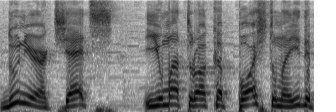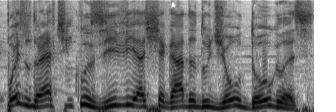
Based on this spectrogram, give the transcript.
do New York Jets. E uma troca póstuma aí, depois do draft, inclusive a chegada do Joe Douglas,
